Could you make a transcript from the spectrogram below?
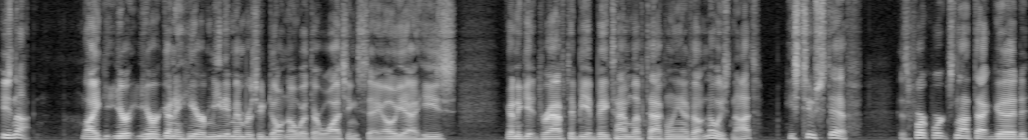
He's not. Like you're you're going to hear media members who don't know what they're watching say, "Oh yeah, he's going to get drafted to be a big time left tackle in the NFL." No, he's not. He's too stiff. His footwork's not that good.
